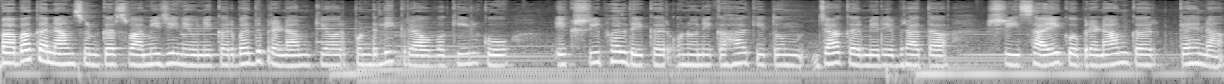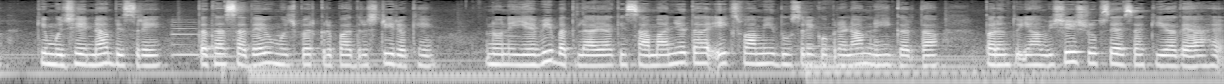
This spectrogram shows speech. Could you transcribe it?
बाबा का नाम सुनकर स्वामी जी ने उन्हें करबद्ध प्रणाम किया और पुंडलिक राव वकील को एक श्रीफल देकर उन्होंने कहा कि तुम जाकर मेरे भ्राता श्री साई को प्रणाम कर कहना कि मुझे न बिसरें तथा सदैव मुझ पर कृपा दृष्टि रखें। उन्होंने यह भी बतलाया कि सामान्यतः एक स्वामी दूसरे को प्रणाम नहीं करता, परंतु यहाँ विशेष रूप से ऐसा किया गया है।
